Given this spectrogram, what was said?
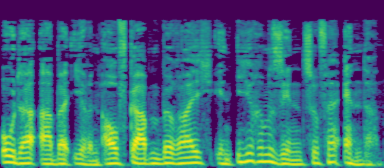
oder aber Ihren Aufgabenbereich in Ihrem Sinn zu verändern.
